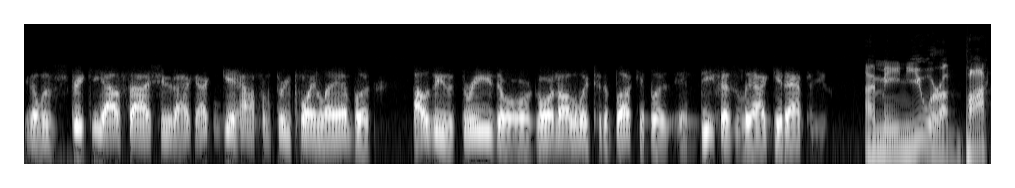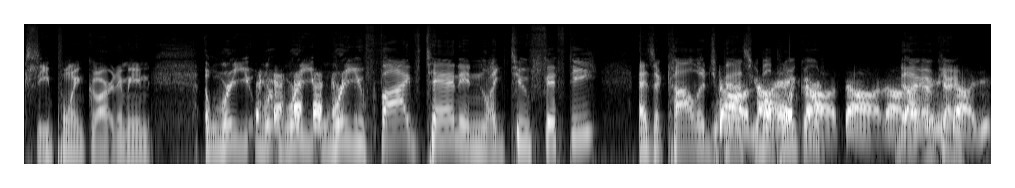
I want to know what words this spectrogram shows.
you know, was a streaky outside shooter. I, I can get high from three point land, but I was either threes or, or going all the way to the bucket. But in defensively, I get after you. I mean, you were a boxy point guard. I mean, were you were, were you were you five ten and like two fifty as a college no, basketball no, point guard? No, no, no. no okay. No, you,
